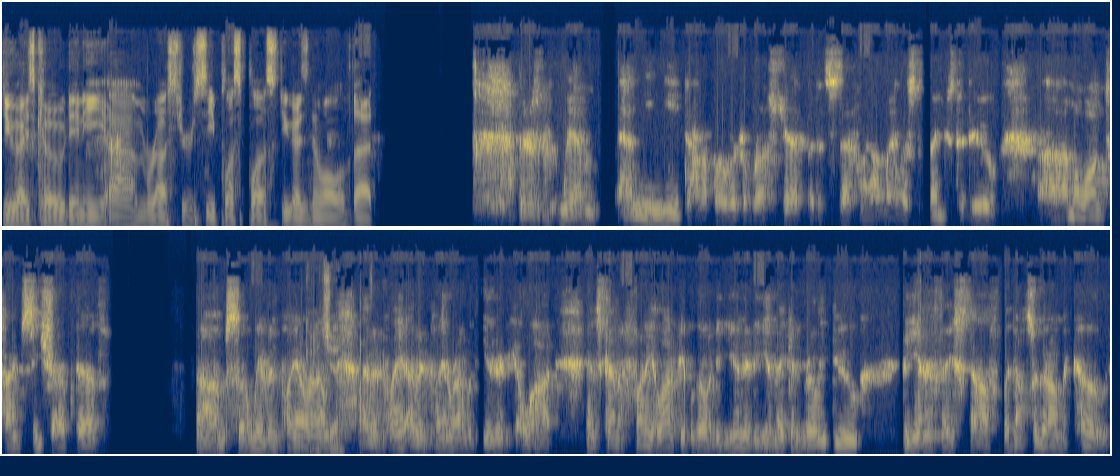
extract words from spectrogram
Do you guys code any um, Rust or C plus plus? Do you guys know all of that? There's we haven't had any need to hop over to Rust yet, but it's definitely on my list of things to do. Uh, I'm a long time C sharp dev. Um, so we've been playing around. Gotcha. I've been playing. I've been playing around with Unity a lot, and it's kind of funny. A lot of people go into Unity and they can really do the interface stuff, but not so good on the code.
